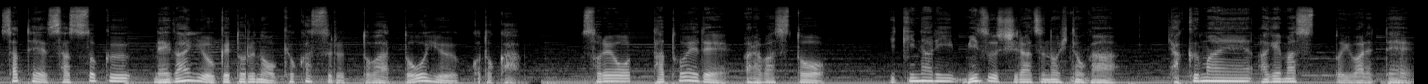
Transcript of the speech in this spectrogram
さて早速願いを受け取るのを許可するとはどういうことか。それを例えで表すといきなり見ず知らずの人が100万円あげますと言われて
